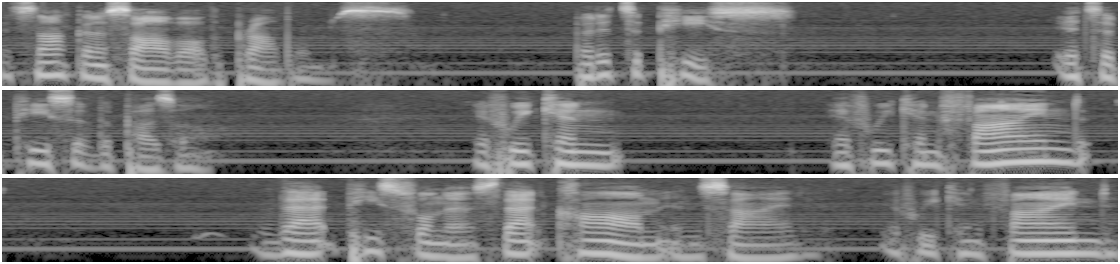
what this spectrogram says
It's not going to solve all the problems. But it's a piece. It's a piece of the puzzle. If we can if we can find that peacefulness, that calm inside, if we can find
